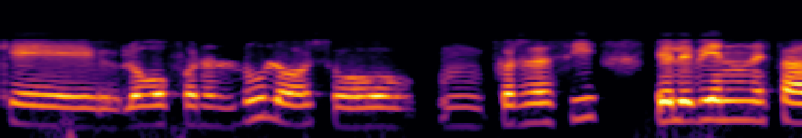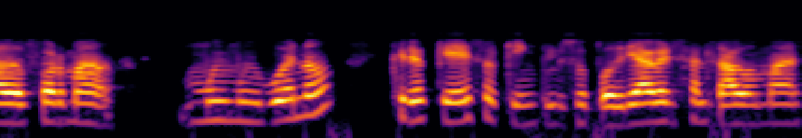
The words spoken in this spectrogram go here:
que luego fueron nulos o mm, cosas así. Yo le vi en un estado de forma muy muy bueno. Creo que eso, que incluso podría haber saltado más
